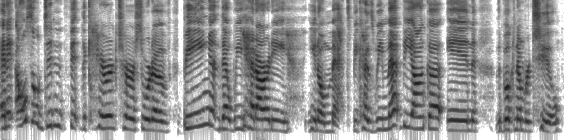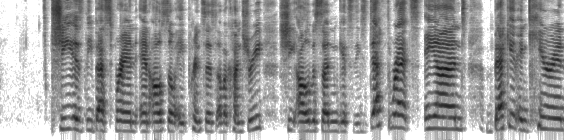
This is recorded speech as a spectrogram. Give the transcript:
and it also didn't fit the character sort of being that we had already, you know, met because we met Bianca in the book number two. She is the best friend and also a princess of a country. She all of a sudden gets these death threats and Beckett and Kieran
